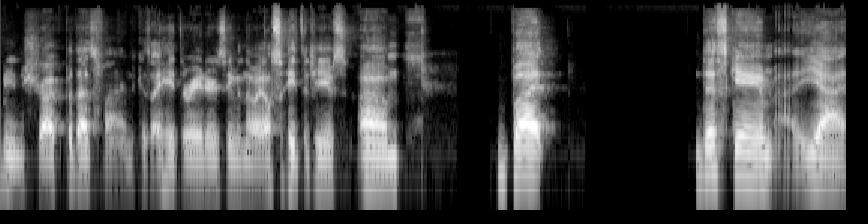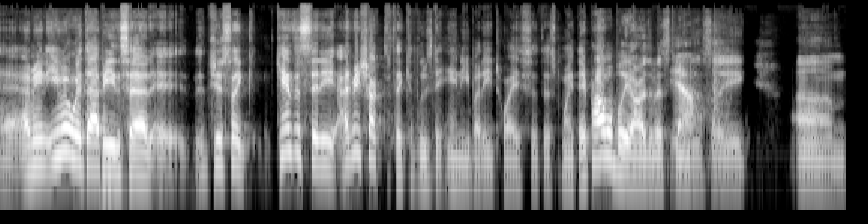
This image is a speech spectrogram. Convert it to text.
being struck, but that's fine because I hate the Raiders, even though I also hate the Chiefs. Um but this game, uh, yeah, I mean, even with that being said, it, just like Kansas City, I'd be shocked if they could lose to anybody twice at this point. They probably are the best team in this league. Um,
